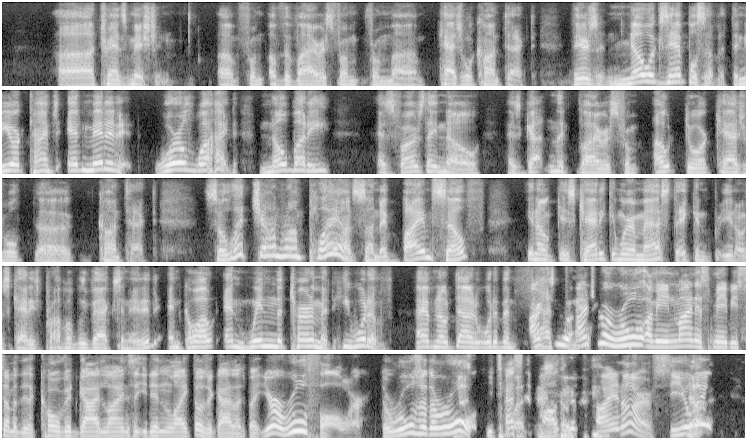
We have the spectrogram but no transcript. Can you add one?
uh, transmission of, from of the virus from from uh, casual contact. There's no examples of it. The New York Times admitted it worldwide. Nobody, as far as they know, has gotten the virus from outdoor casual uh, contact. So let Jon Rahm play on Sunday by himself. You know, his caddy can wear a mask. They can, you know, his caddy's probably vaccinated and go out and win the tournament. He would have. I have no doubt it would have been aren't you, aren't you, a rule? I mean, minus maybe some of the COVID guidelines that you didn't like. Those are guidelines, but you're a rule follower. The rules are the rules. You tested positive, INR. See you no, later.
